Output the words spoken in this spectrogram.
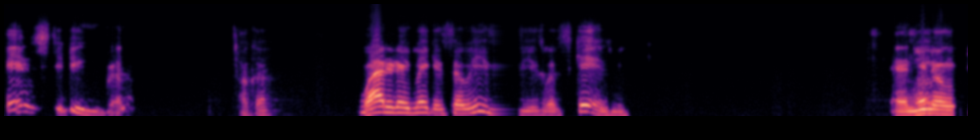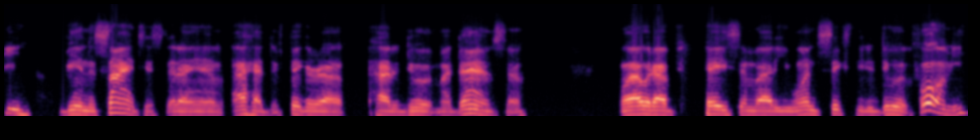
intend to do, brother. Okay. Why do they make it so easy? Is what scares me. And you know, me being the scientist that I am, I had to figure out how to do it my damn self. Why would I pay somebody 160 to do it for me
